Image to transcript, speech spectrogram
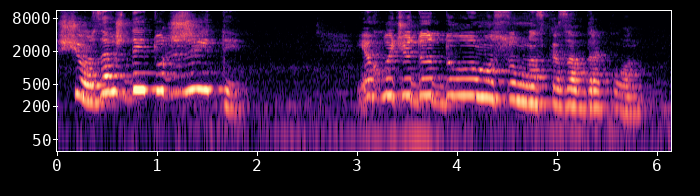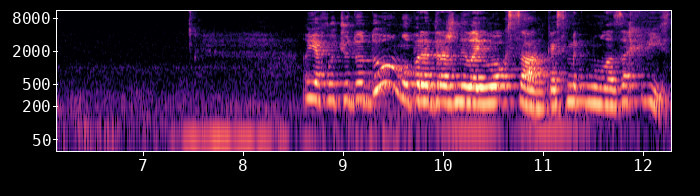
Що, завжди тут жити? Я хочу додому, сумно сказав дракон. Ну, я хочу додому, передражнила його Оксанка і смикнула за хвіст.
